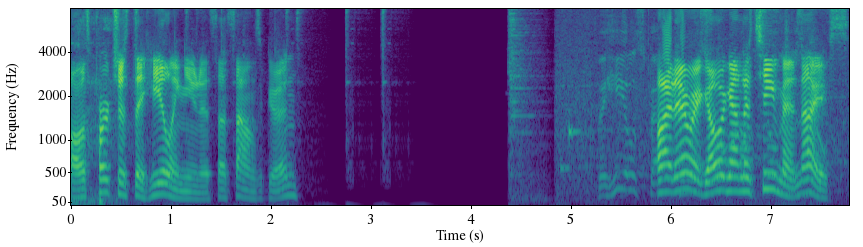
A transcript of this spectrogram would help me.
Oh, let's purchase the healing units. That sounds good. The heel spell. All right, there we go. We got an achievement. Nice.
